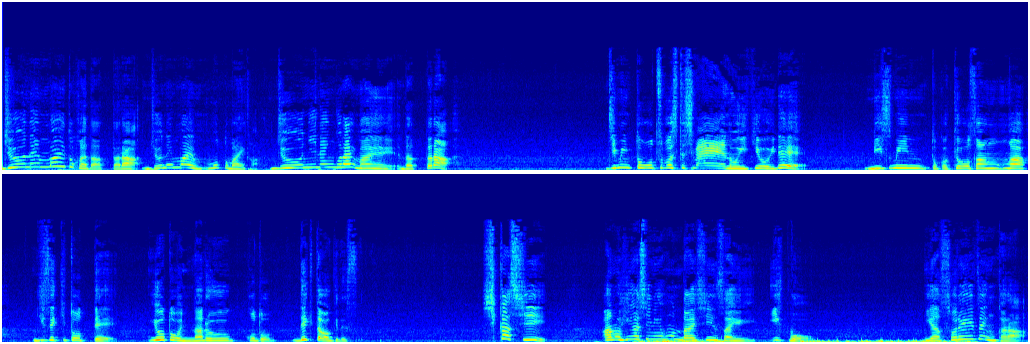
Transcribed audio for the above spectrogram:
10年前とかだったら10年前もっと前か12年ぐらい前だったら自民党を潰してしまえの勢いで立民とか共産が議席取って与党になることできたわけです。しかしあの東日本大震災以降いやそれ以前から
